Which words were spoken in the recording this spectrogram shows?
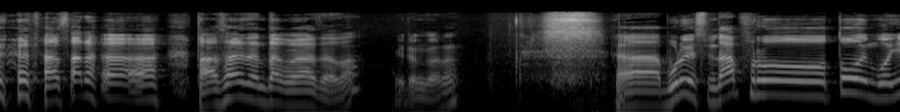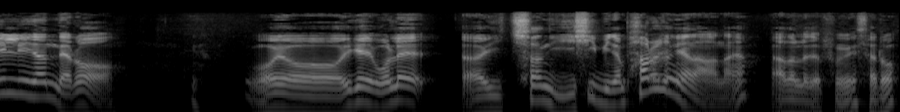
다 사라 다 사야 된다고 해야 되나? 이런 거는 아, 모르겠습니다. 앞으로 또 뭐 1, 2년 내로 뭐요 이게 원래 2022년 어, 8월 정에 나왔나요? 아달러 제품이 새로.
